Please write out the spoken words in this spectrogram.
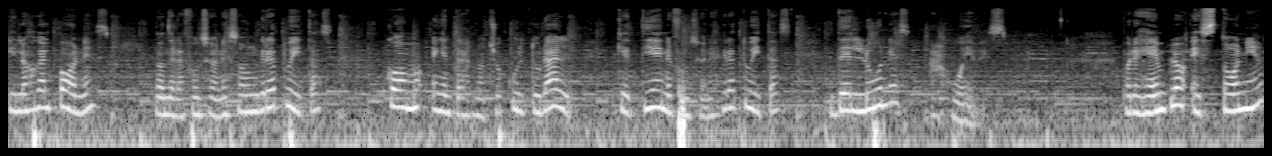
y Los Galpones, donde las funciones son gratuitas, como en el Trasnocho Cultural, que tiene funciones gratuitas de lunes a jueves. Por ejemplo, Estonia,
